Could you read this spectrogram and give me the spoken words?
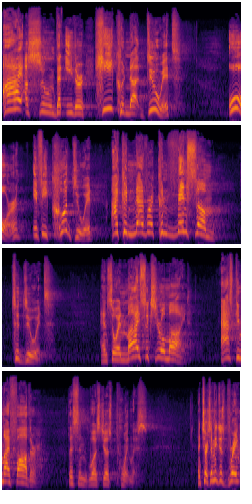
I assumed that either he could not do it or if he could do it, I could never convince him to do it. And so, in my six year old mind, asking my father, listen, was just pointless. And, church, let me just bring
